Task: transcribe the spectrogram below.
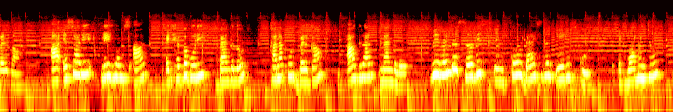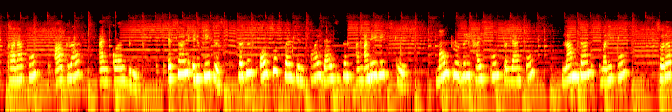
Belgaum R S R A play homes R at Hebgori Bangalore Khanapur Belgaum Agra Mangalore We render service in four diocesan aided schools at Vamanjur, Khanapur, Agra, and Koralguri. SRA educators' presence also felt in five diocesan and unaided schools Mount Rosary High School, Kalyanpur, Lamdan, Manipur, Sorab,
